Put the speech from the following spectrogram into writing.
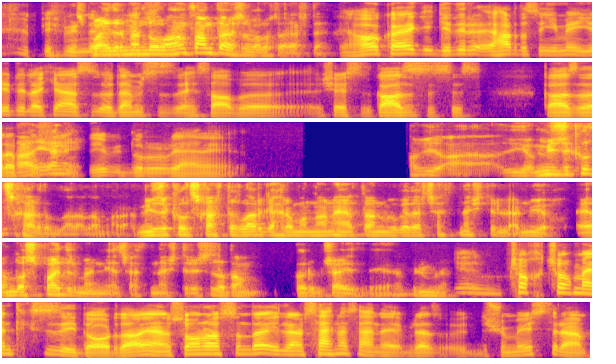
bir-birinə Spider-Man-də olanın tam tərsi var o tərəfdə. E, Hawkeye ge- gedir e, hardasa yemək yeyir deyirlər ki, hə, siz ödəmisiniz də hesabı, şeysiz, qazısınız siz. Qazilərə Ha, pul yəni- deyib durur yəni. Abi a- yo, musical çıxardıblar adamlara. Musical çıxartdıqları qəhrəmanların həyatlarını bu qədər çətinləşdirirlərmi? Yox. E onda Spider-Man niyə çətinləşdirirsiniz? Adam hörümçək idi ya, bilmirəm. Yəni, çox çox məntiqsiz idi orada. Yəni sonrasında ilə səhnə-səhnə biraz e, düşünmək istəyirəm.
